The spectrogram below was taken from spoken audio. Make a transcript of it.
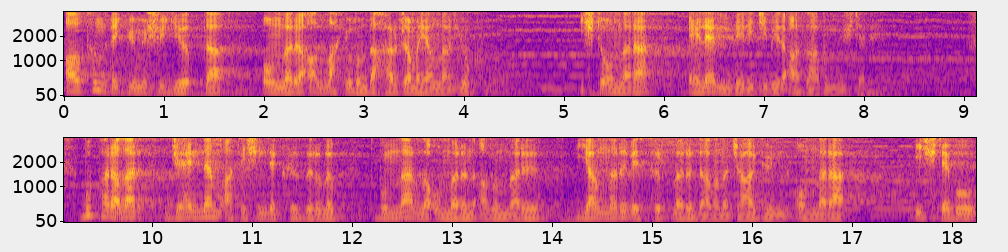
Altın ve gümüşü yığıp da onları Allah yolunda harcamayanlar yok mu? İşte onlara elem verici bir azabı müjdele. Bu paralar cehennem ateşinde kızdırılıp bunlarla onların alınları, yanları ve sırtları dalanacağı gün onlara işte bu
